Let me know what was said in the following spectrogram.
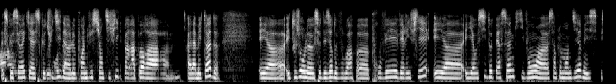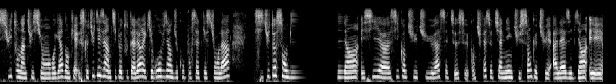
Parce que ah c'est vrai qu'il y a ce que tu dis le point de vue scientifique par rapport à, à la méthode. Et, et toujours le, ce désir de vouloir prouver, vérifier. Et, et, il y a aussi d'autres personnes qui vont simplement dire, mais suis ton intuition. Regarde donc ce que tu disais un petit peu tout à l'heure et qui revient du coup pour cette question-là. Si tu te sens bien bien et si, euh, si quand tu, tu as cette, quand tu fais ce channeling, tu sens que tu es à l'aise et bien et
